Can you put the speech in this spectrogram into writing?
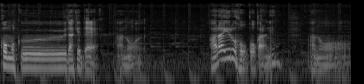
項目だけであのあらゆる方向からねあの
